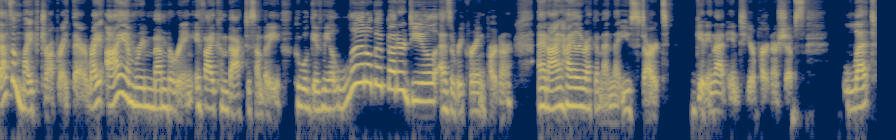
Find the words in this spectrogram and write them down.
That's a mic drop right there, right? I am remembering if I come back to somebody who will give me a little bit better deal as a recurring partner. And I highly recommend that you start getting that into your partnerships. Let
